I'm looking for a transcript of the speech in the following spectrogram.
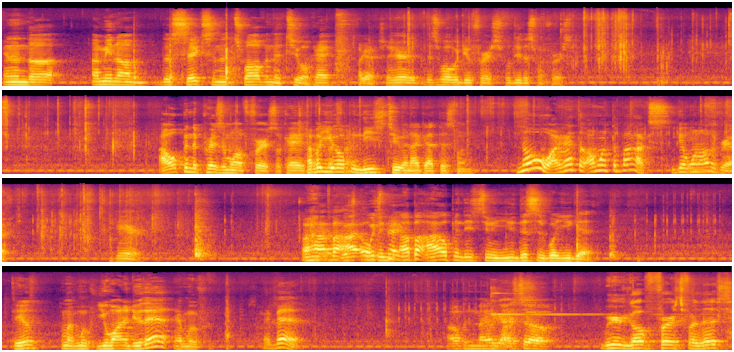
And then the I mean um the six and the twelve and the two. Okay. Okay. So here, this is what we do first. We'll do this one first. I'll open the Prizm up first, okay? How about you open fine. these two and I got this one? No, I got the. I want the box. You get one autographed. Okay, here. Or how about I Which- which open? How about I open these two and you? This is what you get. Deal? Come on, move. You want to do that? Yeah, move. I bet. Open the mega Okay, box. so we're gonna go first for this.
